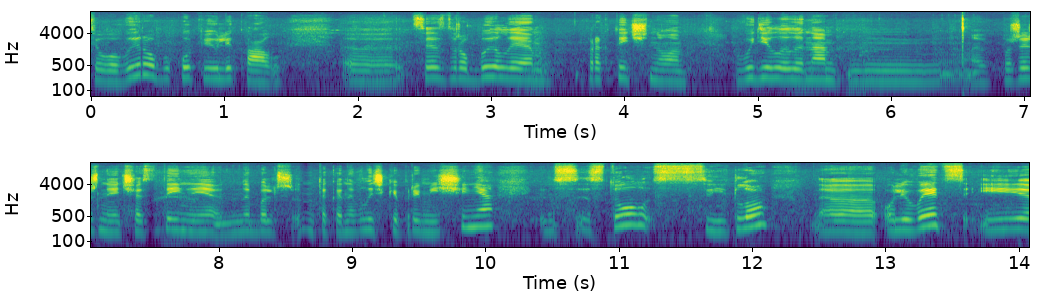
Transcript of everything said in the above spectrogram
цього виробу, копію лікал. Е, Це зробили практично, виділили нам пожежній частині ну, таке невеличке приміщення, стол, світло, е, олівець і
